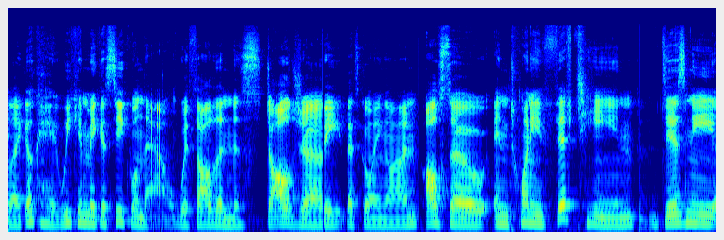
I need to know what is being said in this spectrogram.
like, okay, we can make a sequel now with all the nostalgia bait that's going on. Also, in 2015, Disney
